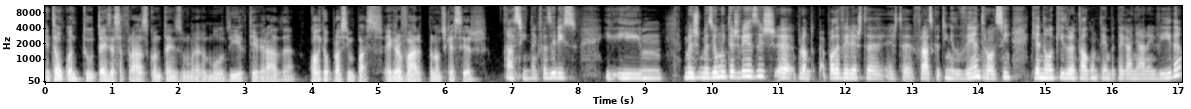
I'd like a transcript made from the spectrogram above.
Então, quando tu tens essa frase, quando tens uma melodia que te agrada, qual é que é o próximo passo? É gravar para não te esqueceres? Ah, sim, tem que fazer isso. E, e, mas, mas eu muitas vezes, uh, pronto, pode haver esta, esta frase que eu tinha do ventre ou assim, que andam aqui durante algum tempo até ganharem vida.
